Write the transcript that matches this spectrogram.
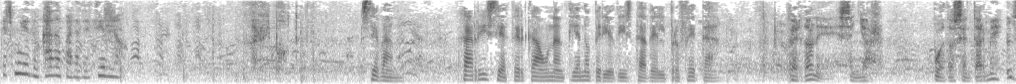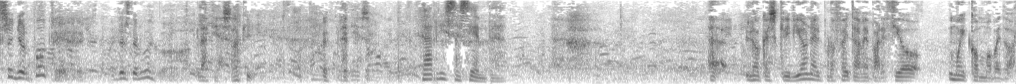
Es muy educado para decirlo. Se van. Harry se acerca a un anciano periodista del profeta. Perdone, señor. ¿Puedo sentarme? El señor Potter, desde luego. Gracias. Aquí. Gracias. Harry se sienta. Eh, lo que escribió en el profeta me pareció muy conmovedor.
